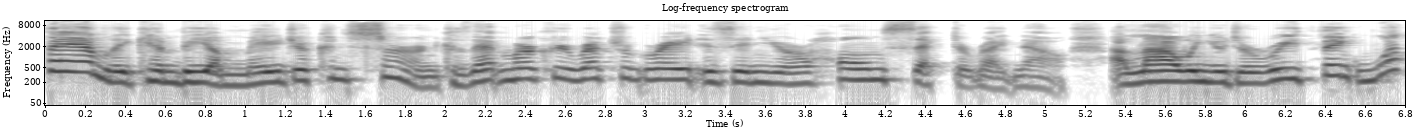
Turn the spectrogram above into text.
family can be a major concern because that Mercury retrograde is in your home sector right now, allowing you to rethink what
